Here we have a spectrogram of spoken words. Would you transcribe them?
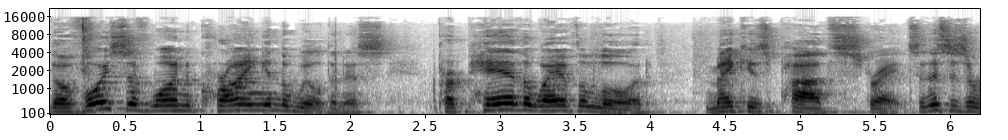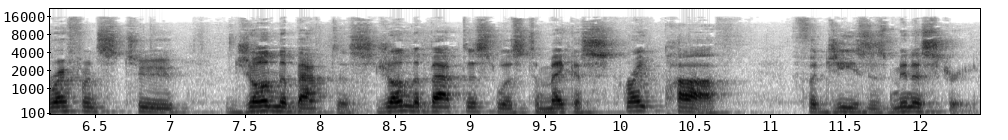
The voice of one crying in the wilderness, Prepare the way of the Lord, make his paths straight. So, this is a reference to John the Baptist. John the Baptist was to make a straight path for Jesus' ministry.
